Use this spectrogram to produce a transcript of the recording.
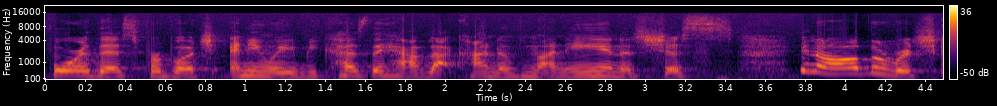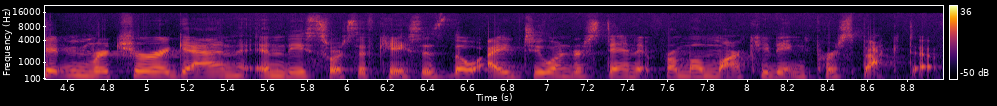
for this for Butch anyway because they have that kind of money. And it's just you know the rich getting richer again in these sorts of cases though I do understand it from a marketing perspective.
